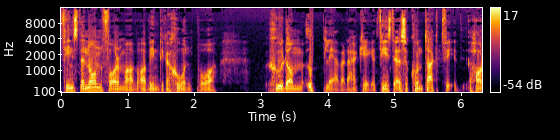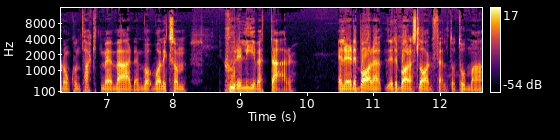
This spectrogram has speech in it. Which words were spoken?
finns det någon form av, av indikation på hur de upplever det här kriget? Finns det alltså kontakt, har de kontakt med världen? Vad, vad liksom, hur är livet där? Eller är det bara, är det bara slagfält och tomma?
